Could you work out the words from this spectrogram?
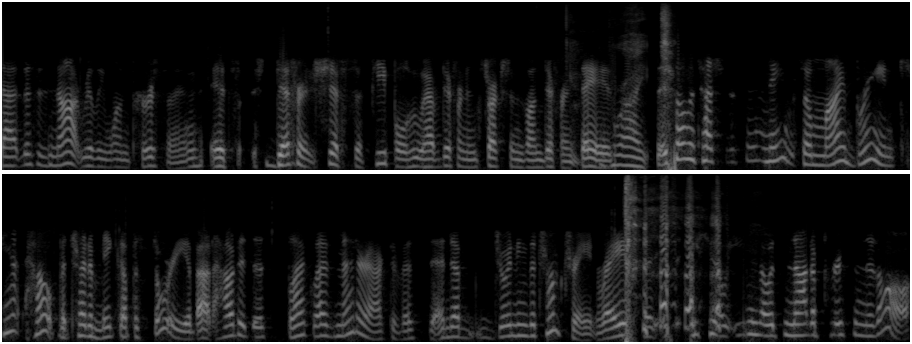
that this is not really one person. It's different shifts of people who have different instructions on different days. Right. It's all attached to the same name. So my brain can't help but try to make up a story about how did this Black Lives Matter activist end up joining the Trump train, right? But you know, even though it's not a person at all.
